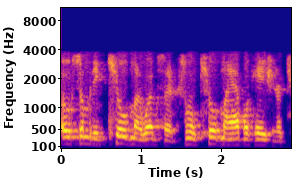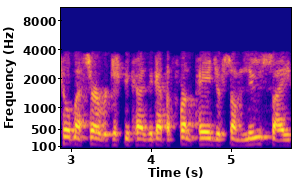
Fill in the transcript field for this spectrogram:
oh somebody killed my website or someone killed my application or killed my server just because it got the front page of some news site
